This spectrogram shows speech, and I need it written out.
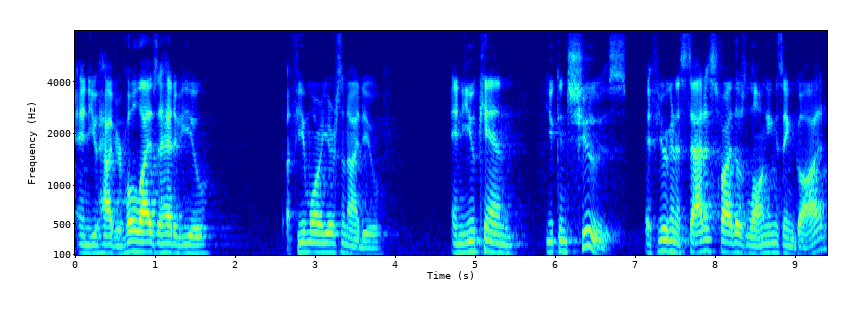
and you have your whole lives ahead of you, a few more years than I do, and you can you can choose if you're going to satisfy those longings in God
